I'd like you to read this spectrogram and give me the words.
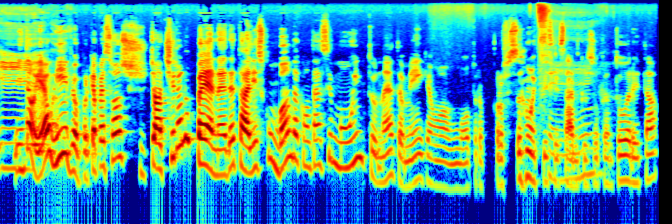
E... Então, e é horrível, porque a pessoa já tira no pé, né? Detalhe, isso com banda acontece muito, né? Também, que é uma, uma outra profissão aqui, Sim. vocês sabem que eu sou cantora e tal.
